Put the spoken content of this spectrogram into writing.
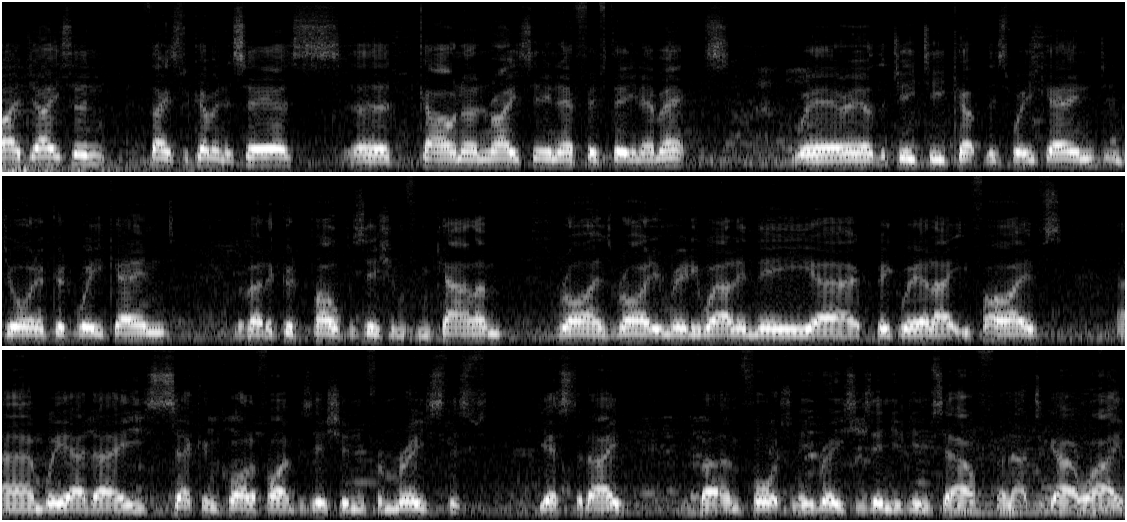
Hi Jason, thanks for coming to see us. Uh, Carl Nunn Racing F15 MX. We're here at the GT Cup this weekend, enjoying a good weekend. We've had a good pole position from Callum. Ryan's riding really well in the uh, big wheel 85s. Um, we had a second qualifying position from Reese this yesterday, but unfortunately Reese has injured himself and had to go away.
